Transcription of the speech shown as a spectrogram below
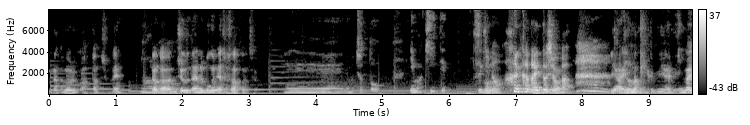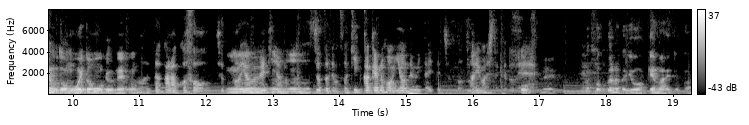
なんか能力があったんでしょうね。ななんか10代の僕には刺さったんですよ。へえ。でもちょっと今聞いて次の課題図書が、いや、今聞く、いや今読むと重いと思うけどね。うん。まあ、だからこそちょっと読むべきなのか、うんうんうんちょっとでもそのきっかけの本読んでみたいってちょっとなりましたけどね。そうですね。ええ。そこからなんか夜明け前とか、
